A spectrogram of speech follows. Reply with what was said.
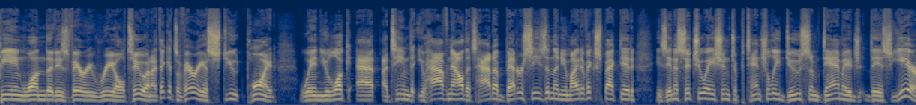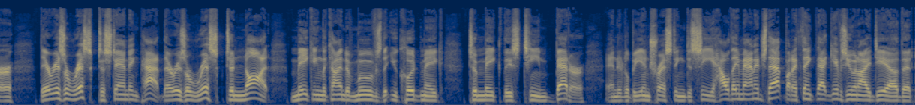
being one that is very real too. And I think it's a very astute point when you look at a team that you have now that's had a better season than you might have expected, is in a situation to potentially do some damage this year there is a risk to standing pat. There is a risk to not making the kind of moves that you could make to make this team better. And it'll be interesting to see how they manage that. But I think that gives you an idea that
